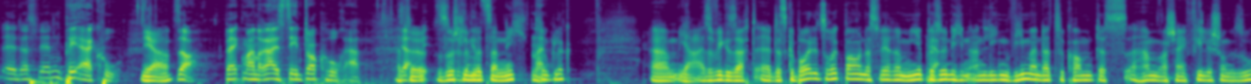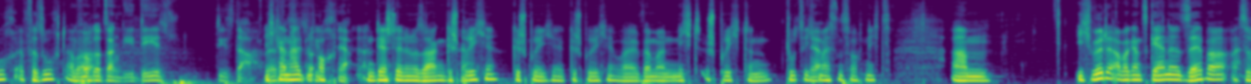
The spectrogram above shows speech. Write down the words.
äh, wär ein PR-Coup. Ja. So, Beckmann reißt den Dock hoch ab. Also ja, so schlimm wird es dann nicht, Nein. zum Glück. Ähm, ja, also wie gesagt, äh, das Gebäude zurückbauen, das wäre mir persönlich ja. ein Anliegen. Wie man dazu kommt, das haben wahrscheinlich viele schon gesuch, äh, versucht. Aber ich wollte gerade sagen, die Idee ist die ist da. Ich ne? kann halt viel, auch ja. an der Stelle nur sagen, Gespräche, ja. Gespräche, Gespräche, weil wenn man nicht spricht, dann tut sich meistens auch nichts. Ähm, ich würde aber ganz gerne selber, also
